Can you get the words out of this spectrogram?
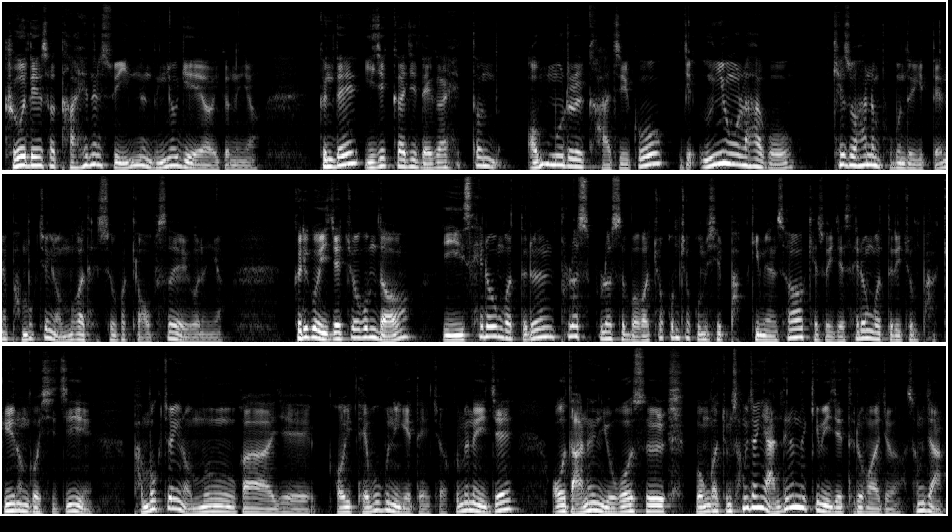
그거에 대해서 다 해낼 수 있는 능력이에요. 이거는요. 근데 이제까지 내가 했던 업무를 가지고 이제 응용을 하고 계속 하는 부분들이기 때문에 반복적인 업무가 될 수밖에 없어요. 이거는요. 그리고 이제 조금 더 이 새로운 것들은 플러스 플러스 뭐가 조금 조금씩 바뀌면서 계속 이제 새로운 것들이 좀 바뀌는 것이지 반복적인 업무가 이제 거의 대부분이게 되죠. 그러면 이제 어 나는 요것을 뭔가 좀 성장이 안 되는 느낌이 이제 들어가죠. 성장.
